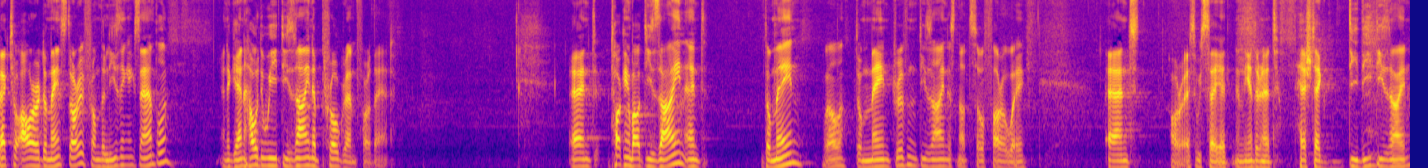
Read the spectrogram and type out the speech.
back to our domain story from the leasing example. And again, how do we design a program for that? And talking about design and domain, well, domain driven design is not so far away. And, or as we say it in the internet, hashtag DD design,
